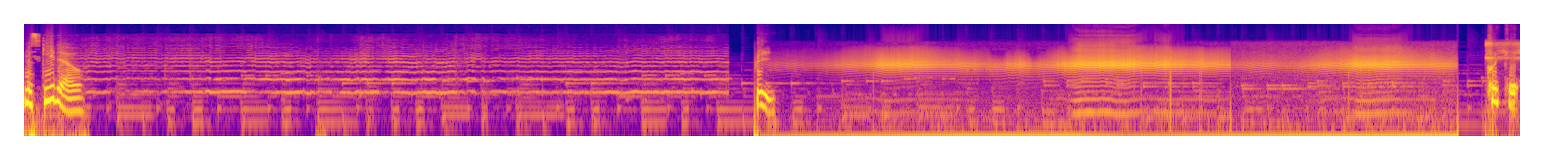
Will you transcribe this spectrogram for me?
Mosquito. P. Cricket.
